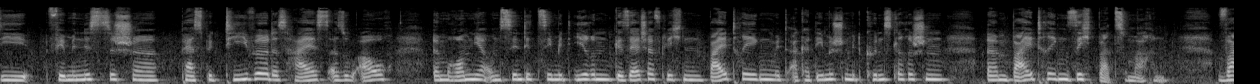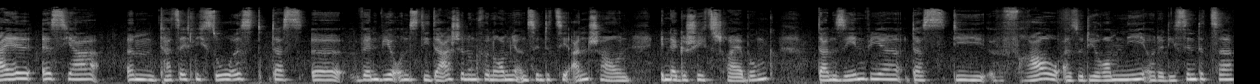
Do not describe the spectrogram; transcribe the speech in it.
die feministische Perspektive. Das heißt also auch ähm, Romja und Sintizi mit ihren gesellschaftlichen Beiträgen, mit akademischen, mit künstlerischen ähm, Beiträgen sichtbar zu machen. Weil es ja ähm, tatsächlich so ist, dass äh, wenn wir uns die Darstellung von Romja und Sintizi anschauen in der Geschichtsschreibung, dann sehen wir, dass die Frau, also die Romni oder die Sintizer,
